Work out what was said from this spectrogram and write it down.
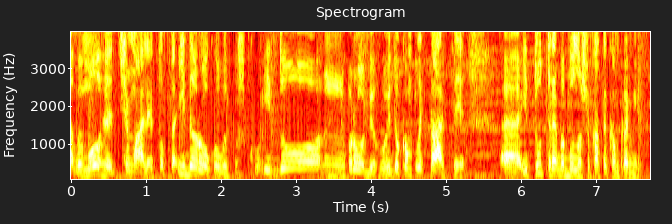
е, вимоги чималі, тобто і до року випуску, і до пробігу, і до комплектації. Е, І тут треба було шукати компроміс.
